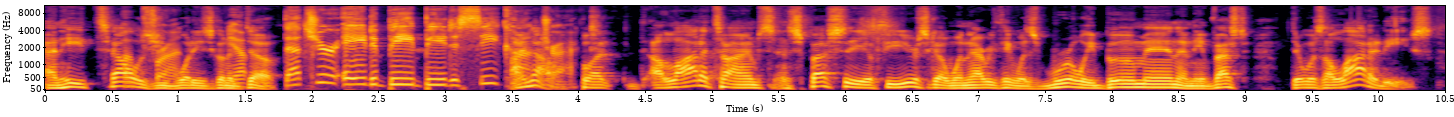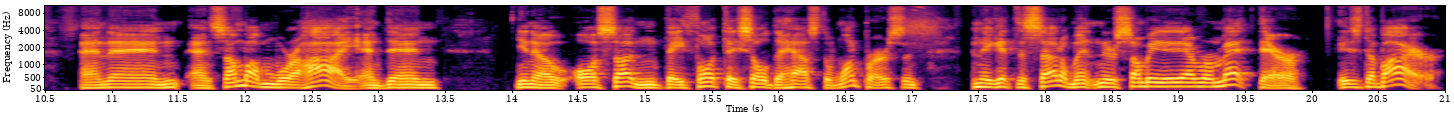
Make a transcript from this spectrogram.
and he tells you what he's going to Yep. do. That's your A to B, B to C contract. I know, but a lot of times, especially a few years ago when everything was really booming and the investor, there was a lot of these, and then and some of them were high, and then you know all of a sudden they thought they sold the house to one person, and they get the settlement, and there's somebody they never met there is the buyer,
